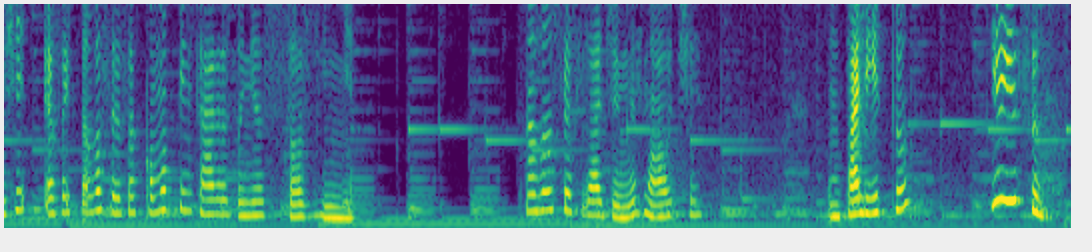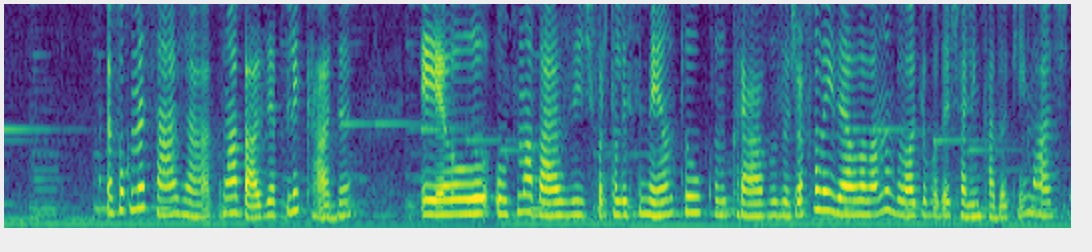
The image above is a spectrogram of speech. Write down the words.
Hoje eu vou ensinar vocês a como pintar as unhas sozinha. Nós vamos precisar de um esmalte, um palito e é isso! Eu vou começar já com a base aplicada. Eu uso uma base de fortalecimento com cravos, eu já falei dela lá no blog, eu vou deixar linkado aqui embaixo.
